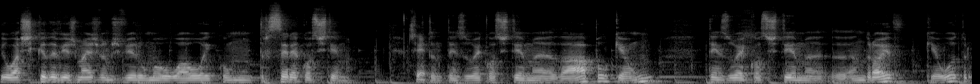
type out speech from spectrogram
eu acho que cada vez mais vamos ver uma Huawei como um terceiro ecossistema. Sim. Portanto, tens o ecossistema da Apple, que é um, tens o ecossistema eh, Android, que é outro,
